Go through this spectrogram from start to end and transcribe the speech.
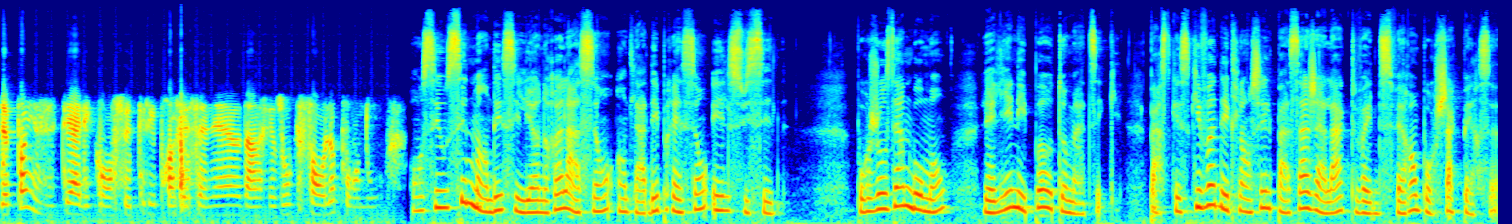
de ne pas hésiter à aller consulter les professionnels dans le réseau qui sont là pour nous. On s'est aussi demandé s'il y a une relation entre la dépression et le suicide. Pour Josiane Beaumont, le lien n'est pas automatique, parce que ce qui va déclencher le passage à l'acte va être différent pour chaque personne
